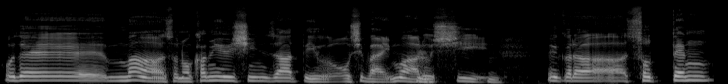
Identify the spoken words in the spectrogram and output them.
ほいでまあその上結新座っていうお芝居もあるし、それから卒展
